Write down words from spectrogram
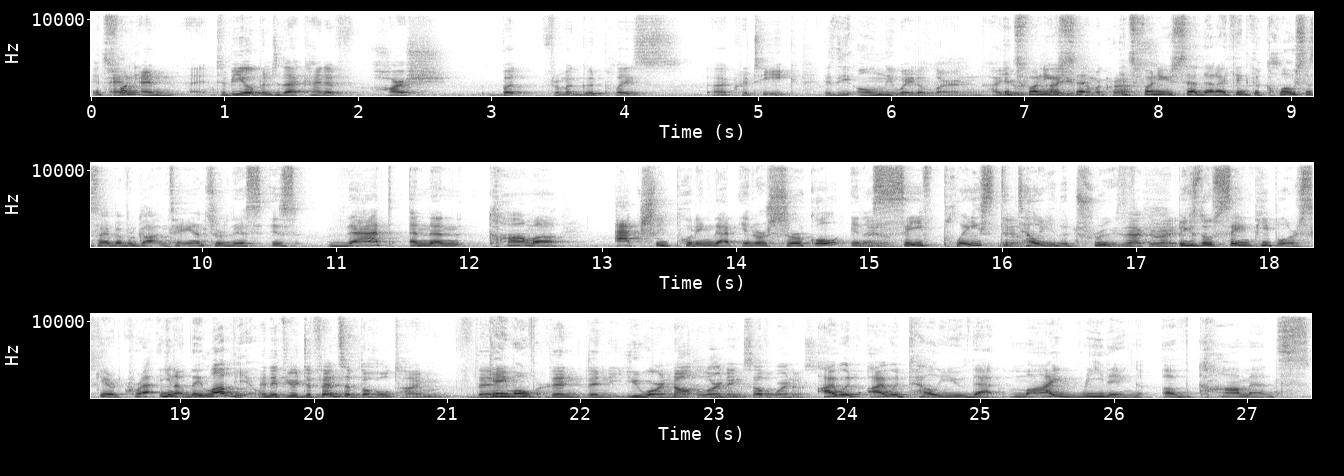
It's and, funny- And uh, to be open to that kind of harsh, but from a good place uh, critique is the only way to learn how, It's you, funny how you you said. come across. It's funny you said that. I think the closest I've ever gotten to answer this is that, and then comma. Actually, putting that inner circle in a safe place to Yeah. tell you the truth. Exactly right. Because those same people are scared crap. You know, they love you. And if you're defensive the whole time, then Game over. Then then you are not learning self-awareness. I would I would tell you that my reading of comments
